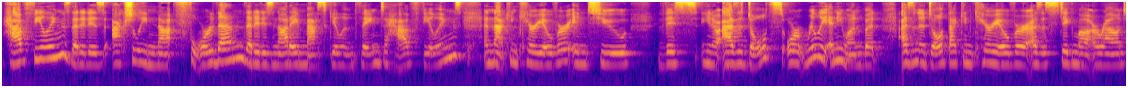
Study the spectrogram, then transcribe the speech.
have feelings, that it is actually not for them, that it is not a masculine thing to have feelings. And that can carry over into this, you know, as adults or really anyone, but as an adult, that can carry over as a stigma around,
